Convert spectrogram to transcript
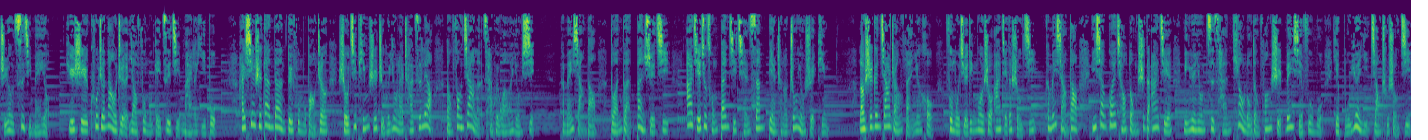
只有自己没有，于是哭着闹着要父母给自己买了一部。还信誓旦旦对父母保证，手机平时只会用来查资料，等放假了才会玩玩游戏。可没想到，短短半学期，阿杰就从班级前三变成了中游水平。老师跟家长反映后，父母决定没收阿杰的手机。可没想到，一向乖巧懂事的阿杰，宁愿用自残、跳楼等方式威胁父母，也不愿意交出手机。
